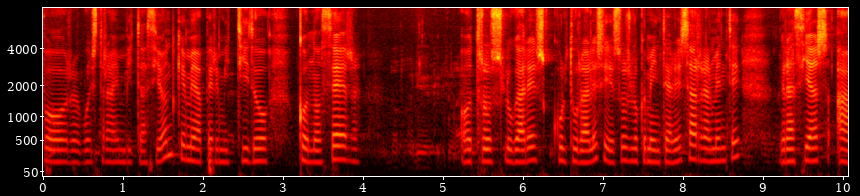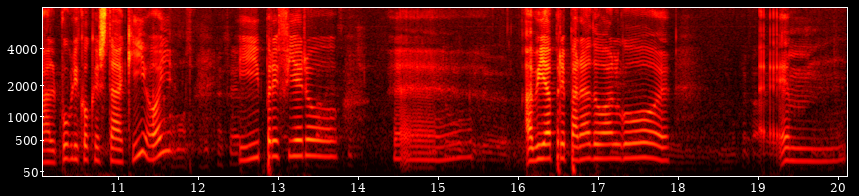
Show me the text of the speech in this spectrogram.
por vuestra invitación que me ha permitido conocer otros lugares culturales y eso es lo que me interesa realmente. Gracias al público que está aquí hoy y prefiero eh, había preparado algo eh, en,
